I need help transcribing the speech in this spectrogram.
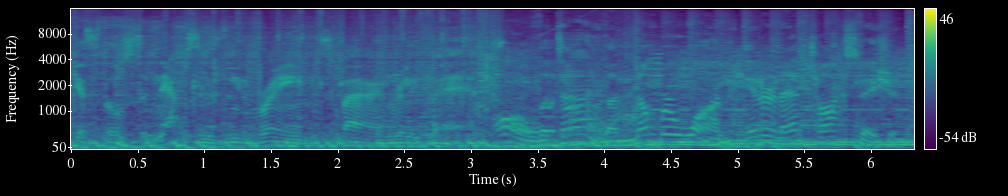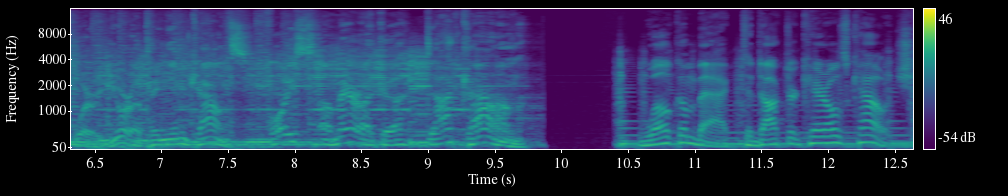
gets those synapses in the brain firing really fast. all the time. The number one internet talk station where your opinion counts. VoiceAmerica.com. Welcome back to Dr. Carole's Couch.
